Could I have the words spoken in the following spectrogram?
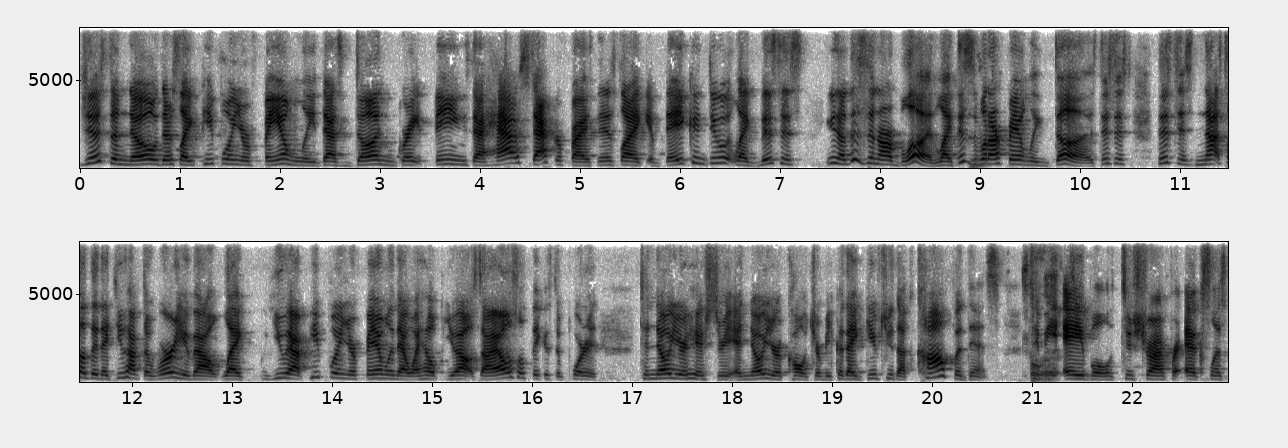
just to know there's like people in your family that's done great things that have sacrificed. And it's like, if they can do it, like this is, you know, this is in our blood. Like this is what our family does. This is this is not something that you have to worry about. Like you have people in your family that will help you out. So I also think it's important to know your history and know your culture because that gives you the confidence to be able to strive for excellence.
